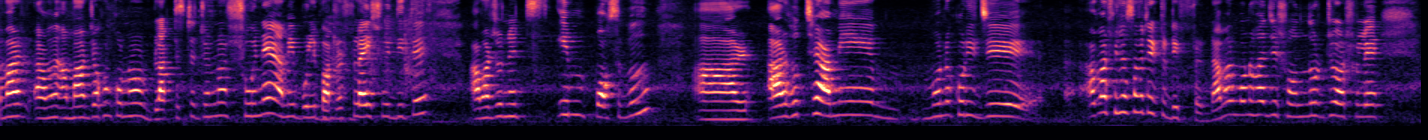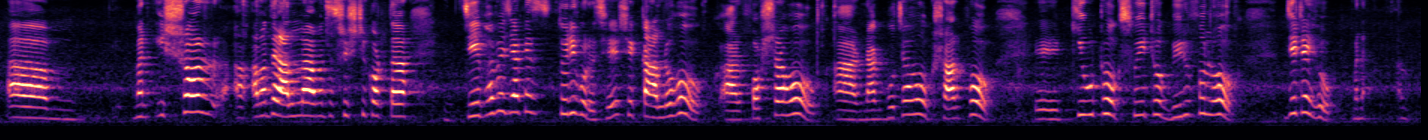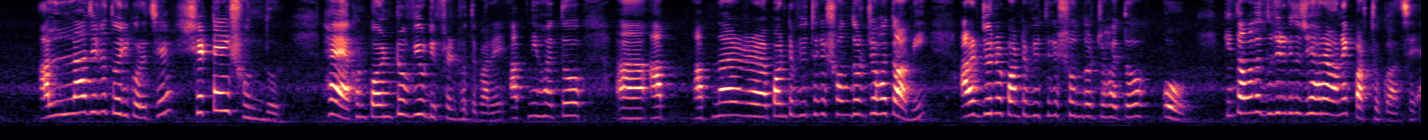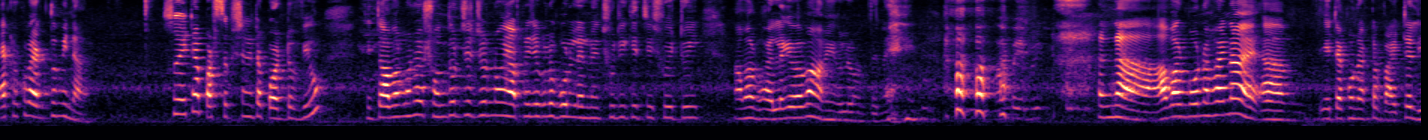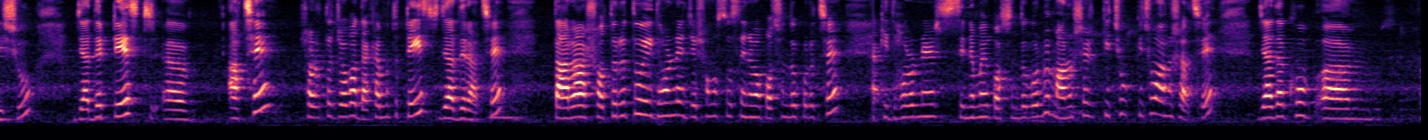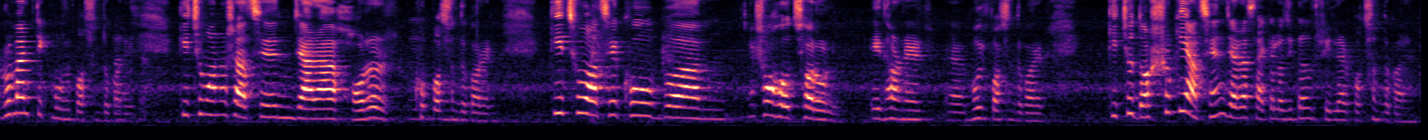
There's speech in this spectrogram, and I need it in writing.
আমার আমার যখন কোনো ব্লাড টেস্টের জন্য সুই নেয় আমি বলি বাটারফ্লাই সুই দিতে, আমার জন্য ইটস ইম্পসিবল আর আর হচ্ছে আমি মনে করি যে, আমার ফিলোসফিটা একটু ডিফারেন্ট আমার মনে হয় যে সৌন্দর্য আসলে মানে ঈশ্বর, আমাদের আল্লাহ, আমাদের সৃষ্টিকর্তা যেভাবে যাকে তৈরি করেছে, সে কালো হোক, আর ফর্সা হোক, আর নাক বোচা হোক, শার্প হোক কিউট হোক সুইট হোক বিউটিফুল হোক, যেটাই হোক মানে আল্লাহ যেটা তৈরি করেছে সেটাই সুন্দর। হ্যাঁ এখন পয়েন্ট অফ ভিউ ডিফারেন্ট হতে পারে। আপনি হয়তো আপ- আপনার পয়েন্ট অফ ভিউ থেকে সৌন্দর্য হয়তো আমি আরেকজনের পয়েন্ট অফ ভিউ থেকে সৌন্দর্য হয়তো ও। কিন্তু আমাদের দুজনের কিন্তু চেহারায় অনেক পার্থক্য আছে একরকম একদমই না। সো এটা পারসেপশন এটা পয়েন্ট অফ ভিউ কিন্তু আমার মনে হয় সৌন্দর্যের জন্য আপনি যেগুলো বললেন ওই ছুরি কেচি সুই টুই আমার ভয় লাগে বাবা আমি এগুলোর মধ্যে নেই। না আমার মনে হয় না এটা কোনো একটা ভাইটাল ইস্যু যাদের টেস্ট আছে শরতের জবা দেখার মতো টেস্ট যাদের আছে তারা সতেরোতে এই ধরনের যে সমস্ত সিনেমা পছন্দ করেছে একই ধরনের সিনেমাই পছন্দ করবে। মানুষের কিছু কিছু মানুষ আছে যারা খুব রোমান্টিক মুভি পছন্দ করে। কিছু মানুষ আছেন যারা হরর খুব পছন্দ করেন। কিছু আছে খুব সহজ সরল এই ধরনের মুভি পছন্দ করেন। কিছু দর্শকই আছেন যারা সাইকোলজিক্যাল থ্রিলার পছন্দ করেন।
